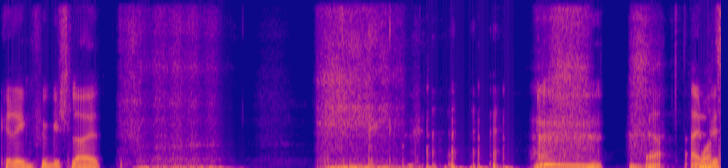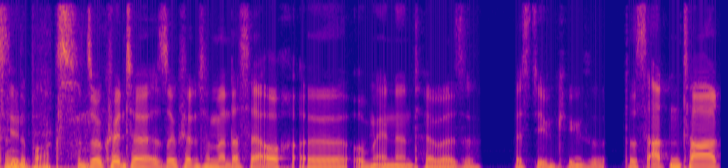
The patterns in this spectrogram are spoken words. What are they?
geringfügig leid. ja. Ein What's in bisschen. the box? Und so könnte, so könnte man das ja auch äh, umändern teilweise bei Stephen King. So. Das Attentat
